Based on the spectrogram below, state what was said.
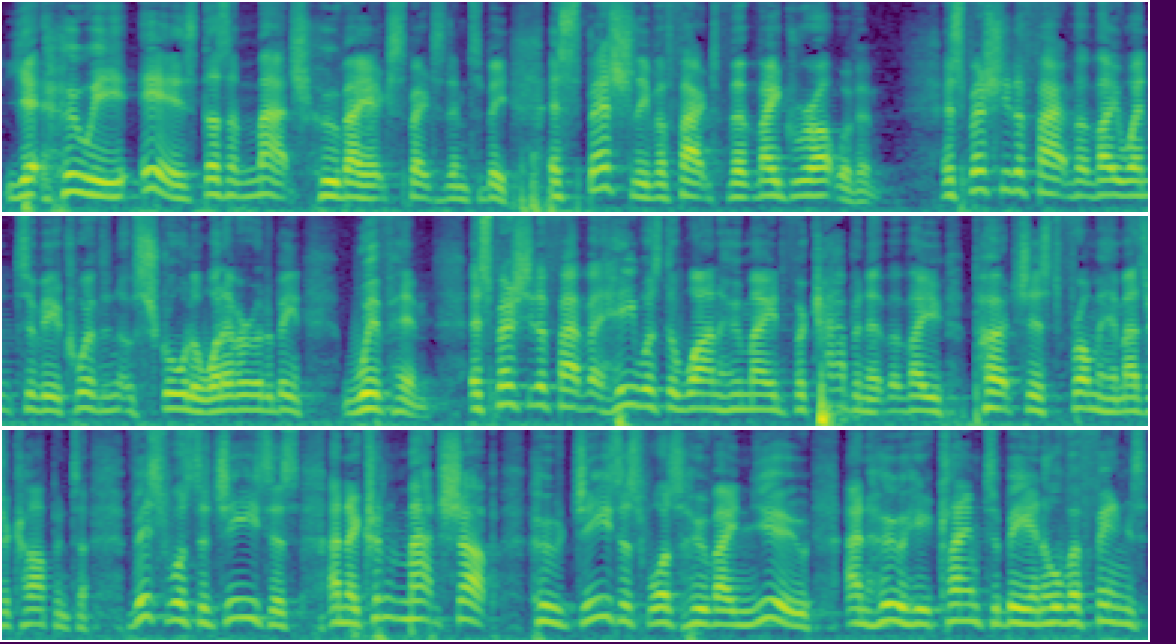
Yet who he is doesn't match who they expected him to be, especially the fact that they grew up with him. Especially the fact that they went to the equivalent of school or whatever it would have been with him. Especially the fact that he was the one who made the cabinet that they purchased from him as a carpenter. This was the Jesus, and they couldn't match up who Jesus was, who they knew, and who he claimed to be, and all the things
